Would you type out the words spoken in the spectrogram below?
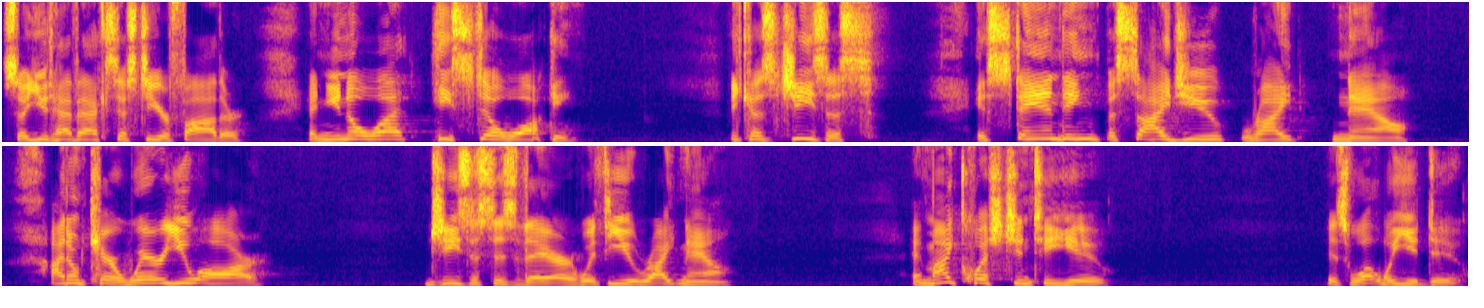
so you'd have access to your Father. And you know what? He's still walking because Jesus is standing beside you right now. I don't care where you are, Jesus is there with you right now. And my question to you is what will you do?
